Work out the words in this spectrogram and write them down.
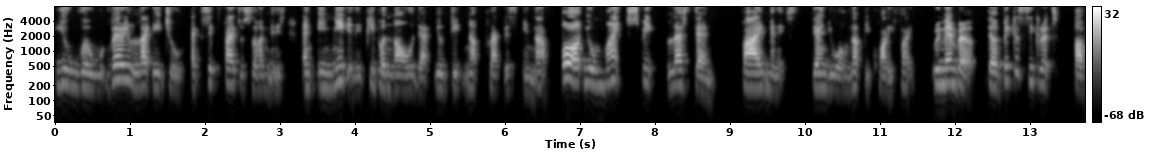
you will very likely to exceed five to seven minutes and immediately people know that you did not practice enough. Or you might speak less than five minutes, then you will not be qualified. Remember, the biggest secret of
